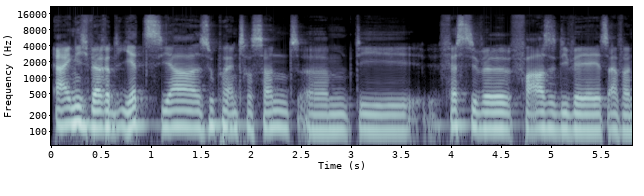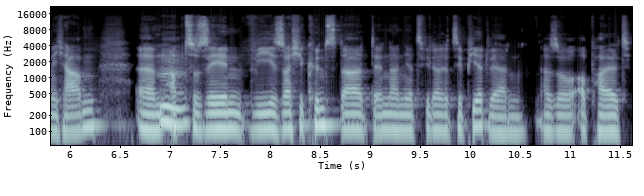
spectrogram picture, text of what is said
Eigentlich wäre jetzt ja super interessant, ähm, die Festivalphase, die wir ja jetzt einfach nicht haben, ähm, mhm. abzusehen, wie solche Künstler denn dann jetzt wieder rezipiert werden. Also ob halt,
